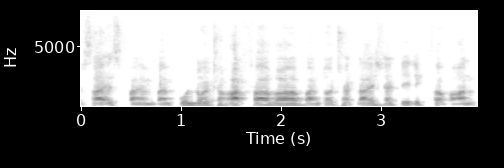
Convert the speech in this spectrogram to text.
sei es beim, beim Bund Deutscher Radfahrer, beim Deutscher Leichtathletikverband,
